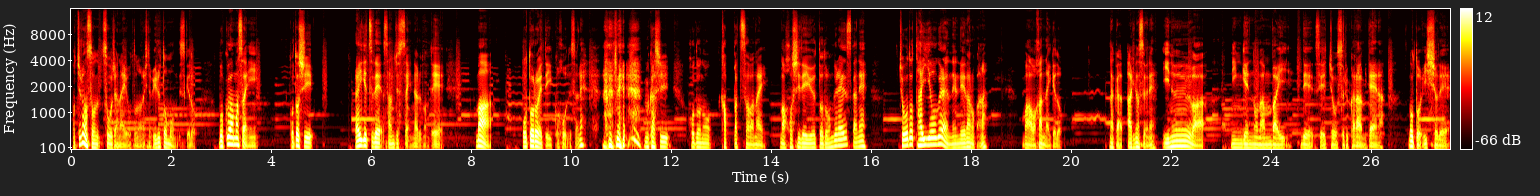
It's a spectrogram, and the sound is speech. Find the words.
もちろんそそうじゃない大人の人もいると思うんですけど、僕はまさに今年、来月で30歳になるので、まあ、衰えていく方ですよね。ね昔ほどの活発さはないまあ星で言うとどんぐらいですかね。ちょうど太陽ぐらいの年齢なのかなまあわかんないけど。なんかありますよね。犬は人間の何倍で成長するからみたいなのと一緒で。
